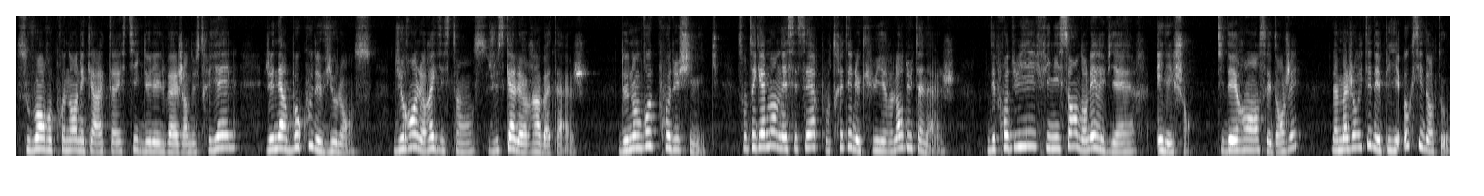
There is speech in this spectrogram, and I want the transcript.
souvent reprenant les caractéristiques de l'élevage industriel, génère beaucoup de violence durant leur existence jusqu'à leur abattage. De nombreux produits chimiques sont également nécessaires pour traiter le cuir lors du tannage, des produits finissant dans les rivières et les champs. Considérant ces dangers, la majorité des pays occidentaux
